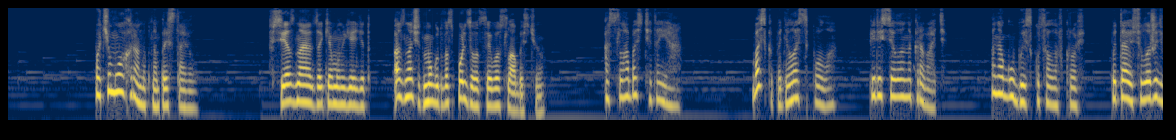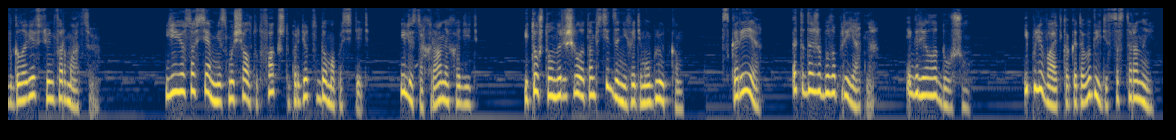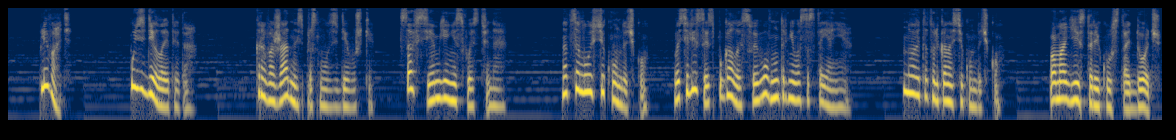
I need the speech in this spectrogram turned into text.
Почему охрану к нам приставил? Все знают, за кем он едет, а значит, могут воспользоваться его слабостью. А слабость — это я. Васька поднялась с пола, пересела на кровать. Она губы искусала в кровь, пытаясь уложить в голове всю информацию. Ее совсем не смущал тот факт, что придется дома посидеть. Или с охраной ходить. И то, что он решил отомстить за них этим ублюдкам. Скорее, это даже было приятно и грело душу. И плевать, как это выглядит со стороны. Плевать. Пусть сделает это. Кровожадность проснулась в девушке. Совсем ей не свойственная. На целую секундочку – Василиса испугалась своего внутреннего состояния. Но это только на секундочку. «Помоги старику встать, дочь!»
